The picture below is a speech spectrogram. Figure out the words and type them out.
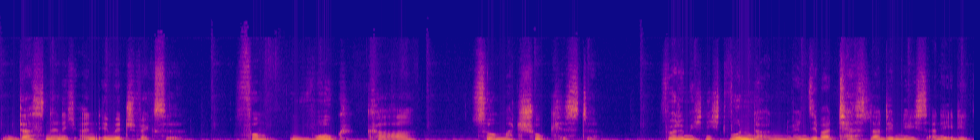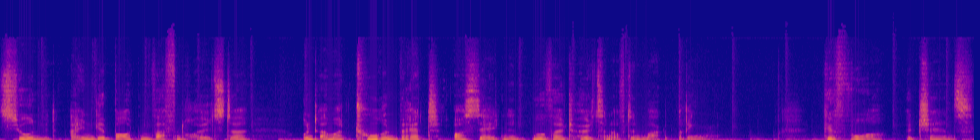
Das nenne ich einen Imagewechsel. Vom Woke-Car zur Macho-Kiste. Würde mich nicht wundern, wenn Sie bei Tesla demnächst eine Edition mit eingebautem Waffenholster und Armaturenbrett aus seltenen Urwaldhölzern auf den Markt bringen. Give War a Chance.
